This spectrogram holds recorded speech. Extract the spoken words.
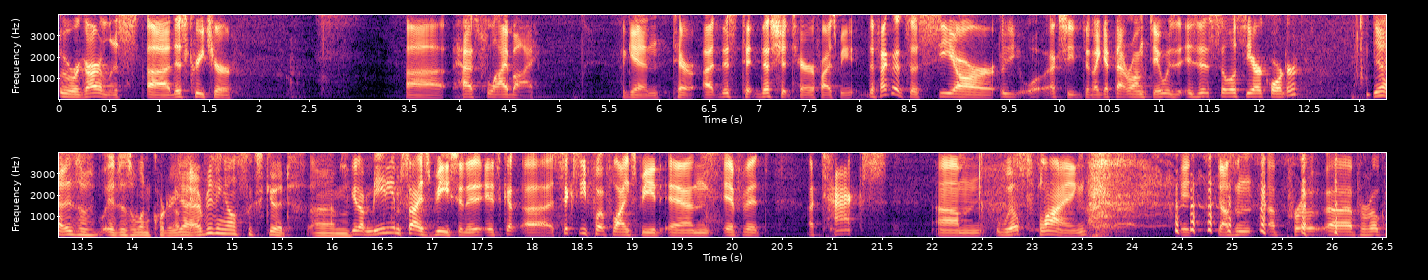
regardless, uh, this creature uh, has flyby. Again, ter- uh, this t- this shit terrifies me. The fact that it's a CR. Actually, did I get that wrong too? Is is it still a CR quarter? Yeah, it is. A, it is a one quarter. Yeah, everything else looks good. Um, You get a medium sized beast, and it, it's got uh, 60 foot flying speed. And if it attacks um, whilst flying, it doesn't pro- uh, provoke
